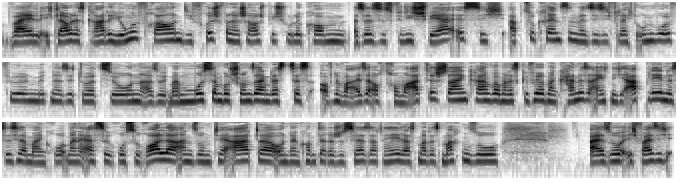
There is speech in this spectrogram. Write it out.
weil ich glaube, dass gerade junge Frauen, die frisch von der Schauspielschule kommen, also dass es für die schwer ist, sich abzugrenzen, wenn sie sich vielleicht unwohl fühlen mit einer Situation. Also man muss dann wohl schon sagen, dass das auf eine Weise auch traumatisch sein kann, weil man das Gefühl hat, man kann es eigentlich nicht ablehnen. Das ist ja mein, meine erste große Rolle an so einem Theater und dann kommt der Regisseur und sagt, hey, lass mal das machen so. Also ich weiß nicht,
